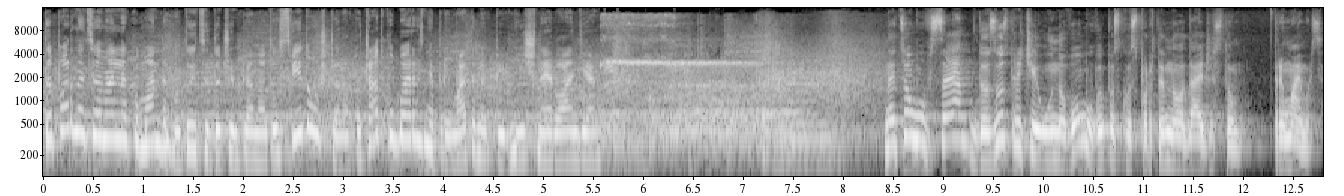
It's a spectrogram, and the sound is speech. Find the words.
Тепер національна команда готується до чемпіонату світу, що на початку березня прийматиме Північна Ірландія. На цьому все. До зустрічі у новому випуску спортивного дайджесту. Тримаймося.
